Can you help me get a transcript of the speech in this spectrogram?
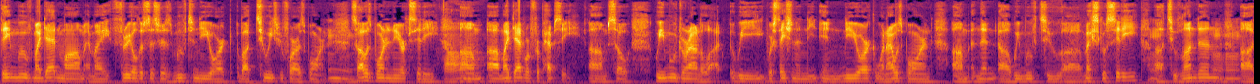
they moved. My dad, and mom, and my three older sisters moved to New York about two weeks before I was born. Mm. So I was born in New York City. Oh. Um, uh, my dad worked for Pepsi. Um, so we moved around a lot. We were stationed in in New York when I was born, um, and then uh, we moved to uh, Mexico City, uh, to London, Mhm. uh,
